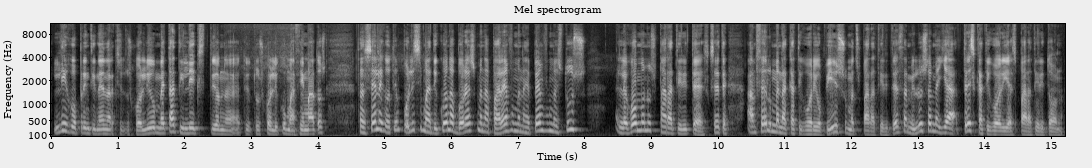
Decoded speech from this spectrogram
λίγο πριν την έναρξη του σχολείου, μετά τη λήξη των, ε, του- του σχολικού μαθήματος. Θα σας έλεγα ότι είναι πολύ σημαντικό να μπορέσουμε να παρέμβουμε, να επέμβουμε στους λεγόμενους παρατηρητές. Ξέρετε, αν θέλουμε να κατηγοριοποιήσουμε τους παρατηρητές, θα μιλούσαμε για τρεις κατηγορίες παρατηρητών.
